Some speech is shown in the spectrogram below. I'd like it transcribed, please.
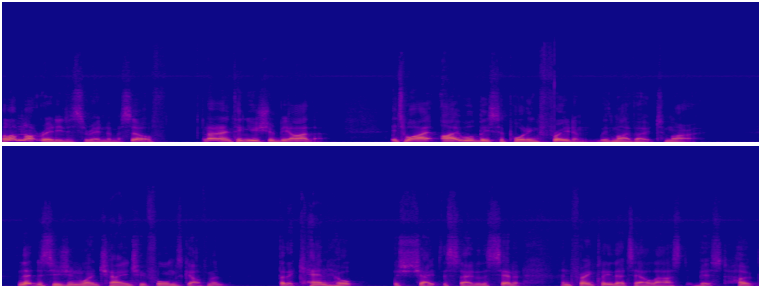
Well, I'm not ready to surrender myself, and I don't think you should be either. It's why I will be supporting freedom with my vote tomorrow. And that decision won't change who forms government, but it can help to shape the state of the Senate. And frankly, that's our last best hope.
